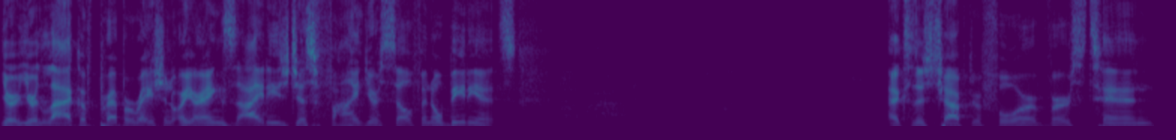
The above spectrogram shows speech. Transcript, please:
your, your lack of preparation or your anxieties. Just find yourself in obedience. Exodus chapter 4, verse 10.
